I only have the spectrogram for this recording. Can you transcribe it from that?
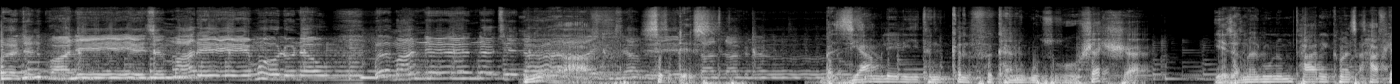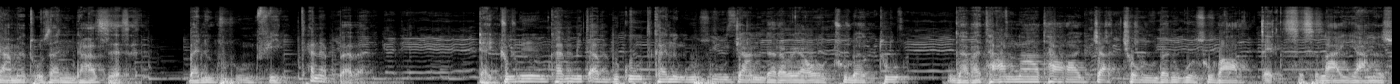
በድንኳኔ ዝማሬ ሙሉ ነው። ላይ እግዚአብሔር ስድስት በዚያም ሌሊት እንቅልፍ ከንጉሡ ሸሸ። የዘመኑንም ታሪክ መጽሐፍ ያመጡ ዘንድ አዘዘ። በንጉሡም ፊት ተነበበ። ደጁንም ከሚጠብቁት ከንጉሡ ጃንደረቢያዎች ሁለቱ ገበታና ታራ እጃቸውን በንጉሡ በአርጤክስስ ላይ ያነሱ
